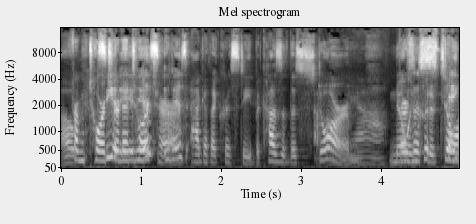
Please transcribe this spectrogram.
Oh, From torture see, it- to it is- torture. it is Agatha Christie because of the storm. yeah. No There's one could have taken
